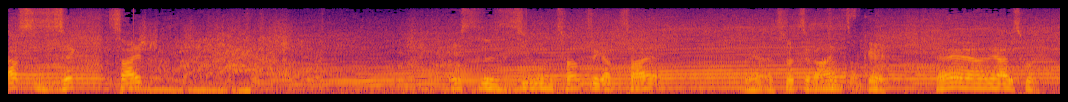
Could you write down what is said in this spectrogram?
Erste Sektzeit ist eine 27er Zeit. Ja, 14.1, okay. Ja, ja, ja, alles gut.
